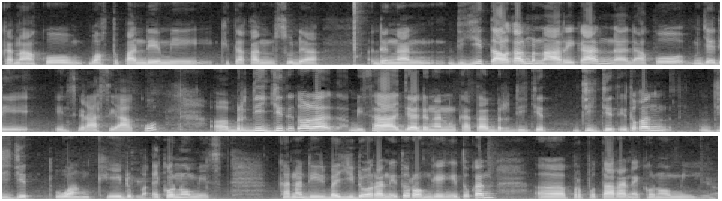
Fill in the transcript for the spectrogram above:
Karena aku waktu pandemi kita kan sudah dengan digital kan menari kan, dan aku menjadi inspirasi aku. Eh, berdigit itu bisa aja dengan kata berdigit. Jijit itu kan jijit uang kehidupan ekonomis. Karena di Bajidoran itu ronggeng itu kan eh, perputaran ekonomi. Iya.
